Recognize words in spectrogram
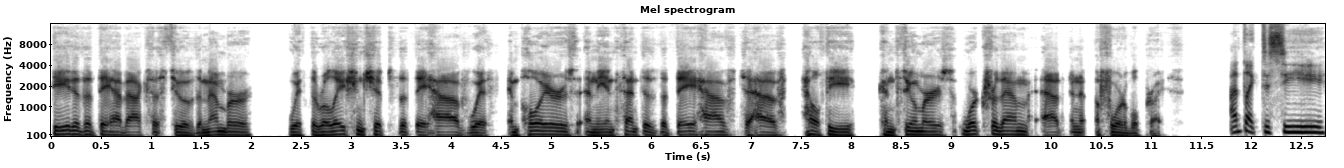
data that they have access to of the member, with the relationships that they have with employers and the incentives that they have to have healthy consumers work for them at an affordable price. I'd like to see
